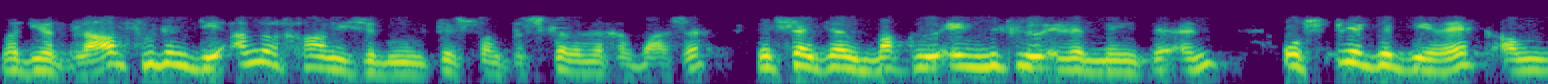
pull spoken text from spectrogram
wat deur blaarvoeding die ander organiese behoeftes van verskillende gewasse, dit sluit nou makro en mikroelemente in. Ons spreek dit direk aan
